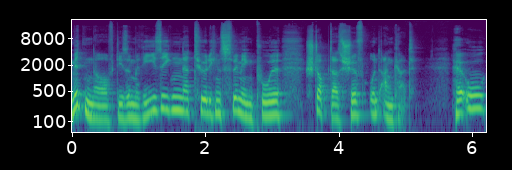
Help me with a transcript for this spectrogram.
Mitten auf diesem riesigen natürlichen Swimmingpool stoppt das Schiff und ankert. Herr U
